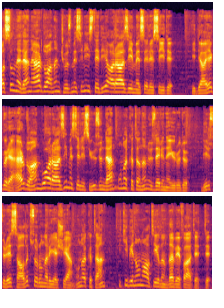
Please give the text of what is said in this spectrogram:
asıl neden Erdoğan'ın çözmesini istediği arazi meselesiydi. İddiaya göre Erdoğan bu arazi meselesi yüzünden Unakıtan'ın üzerine yürüdü. Bir süre sağlık sorunları yaşayan Unakıtan 2016 yılında vefat etti.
